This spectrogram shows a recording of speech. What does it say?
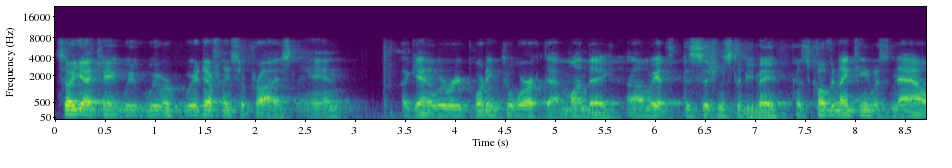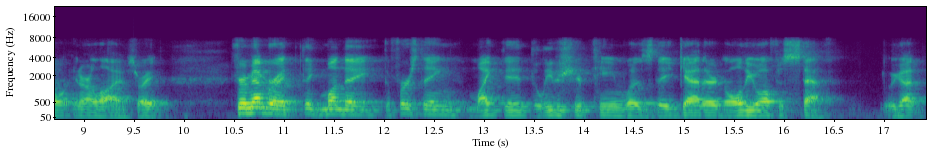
So yeah, Kate, we, we were we were definitely surprised, and again, we were reporting to work that Monday. Um, we had decisions to be made because COVID nineteen was now in our lives, right? If you remember, I think Monday, the first thing Mike did, the leadership team, was they gathered all the office staff. We got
